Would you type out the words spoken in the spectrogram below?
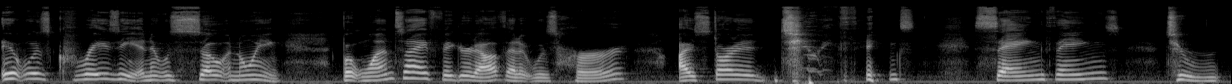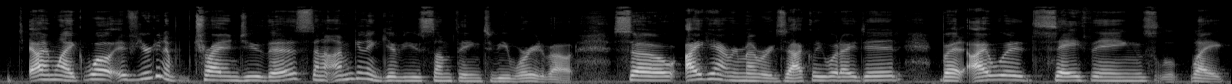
it was crazy and it was so annoying. But once I figured out that it was her, I started doing things, saying things to I'm like, well, if you're going to try and do this, then I'm going to give you something to be worried about. So, I can't remember exactly what I did, but I would say things like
